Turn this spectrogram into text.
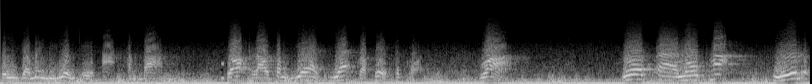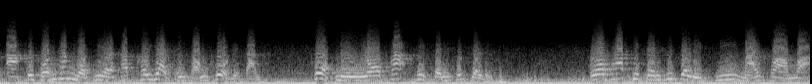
คงจะไม่มีเรื่องเอะอะทางบ้าน เพราะเราต้องแยกแยะประเภทซะก่อน ว่าโลภโลภะหรืออกุศลทั้งหมดเนี่ยครับเขาแยกเป็นสองพวกด้วยกัน พวกหนึ่งโลภะที่เป็นทุจริตโลภะที่เป็นทุจริตนี้หมายความว่า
